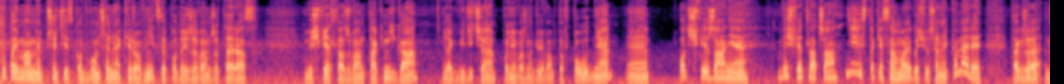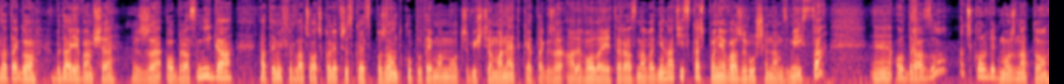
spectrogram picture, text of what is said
Tutaj mamy przycisk od włączenia kierownicy. Podejrzewam, że teraz wyświetlacz Wam tak miga, jak widzicie, ponieważ nagrywam to w południe. E, Odświeżanie wyświetlacza nie jest takie samo jak oświetlenie kamery. Także dlatego wydaje Wam się, że obraz miga na tym wyświetlaczu, aczkolwiek wszystko jest w porządku. Tutaj mamy oczywiście manetkę, także ale wolę jej teraz nawet nie naciskać, ponieważ ruszy nam z miejsca e, od razu, aczkolwiek można to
